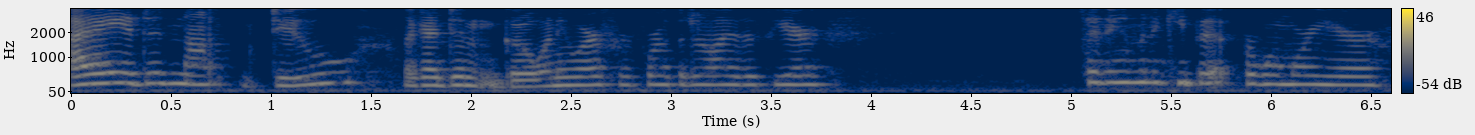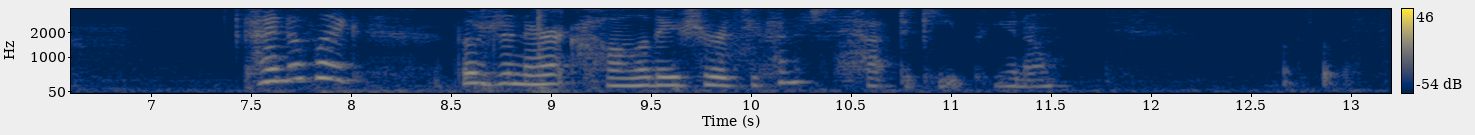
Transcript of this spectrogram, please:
I did not do, like I didn't go anywhere for 4th of July this year. So I think I'm going to keep it for one more year. Kind of like those generic holiday shirts you kind of just have to keep, you know? What's this?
